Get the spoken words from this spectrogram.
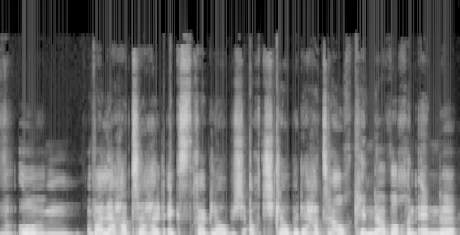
Um, weil er hatte halt extra, glaube ich, auch, ich glaube, der hatte auch Kinderwochenende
